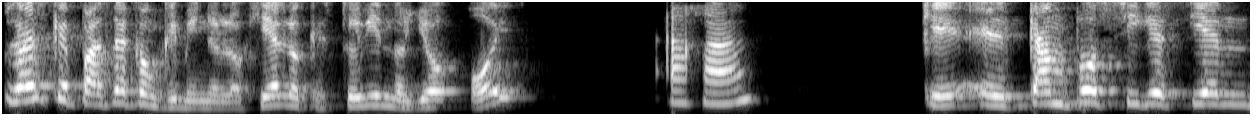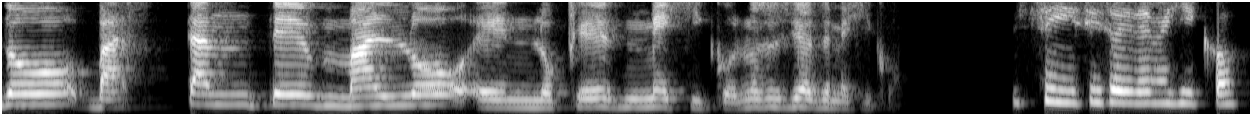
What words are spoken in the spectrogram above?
¿Sabes qué pasa con criminología? Lo que estoy viendo yo hoy, Ajá. que el campo sigue siendo bastante malo en lo que es México. No sé si es de México. Sí, sí, soy de México.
